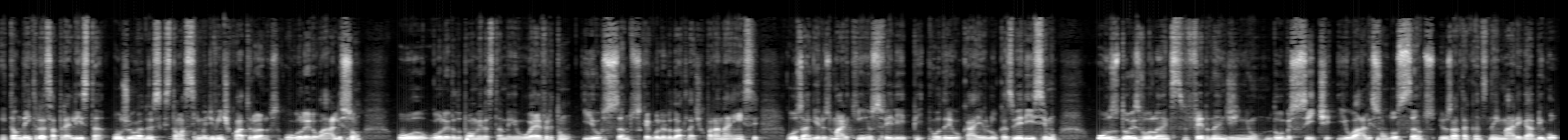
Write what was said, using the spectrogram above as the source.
Então, dentro dessa pré-lista, os jogadores que estão acima de 24 anos, o goleiro Alisson, o goleiro do Palmeiras também, o Everton, e o Santos, que é goleiro do Atlético Paranaense, os zagueiros Marquinhos, Felipe, Rodrigo Caio e Lucas Veríssimo, os dois volantes Fernandinho do City e o Alisson do Santos, e os atacantes Neymar e Gabigol.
